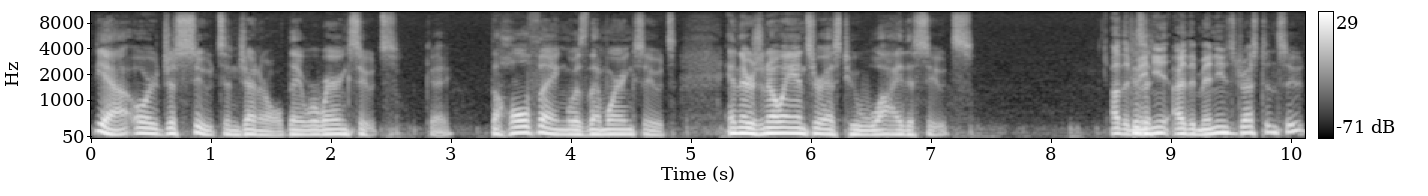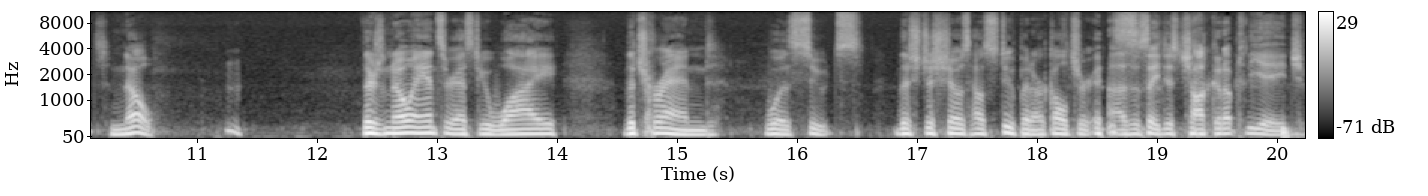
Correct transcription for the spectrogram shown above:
yeah, or just suits in general. They were wearing suits. Okay. The whole thing was them wearing suits, and there's no answer as to why the suits. Are the 'Cause it- are the minions dressed in suits? No. Hmm. There's no answer as to why the trend was suits. This just shows how stupid our culture is. I was gonna say, just chalk it up to the age.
